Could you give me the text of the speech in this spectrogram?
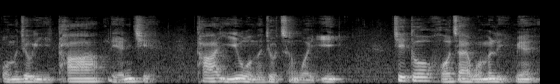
我们就与他连结，他与我们就成为一。基督活在我们里面，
